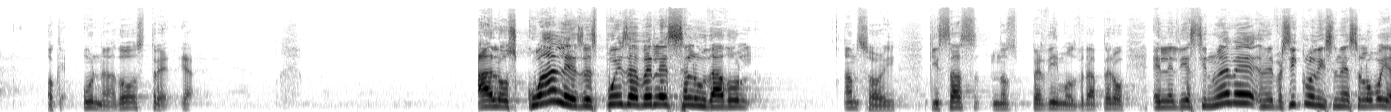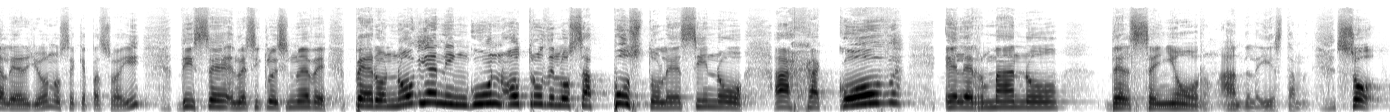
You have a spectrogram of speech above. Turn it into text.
Ok, una, dos, tres, ya. A los cuales después de haberles saludado, I'm sorry, quizás nos perdimos, ¿verdad? Pero en el 19, en el versículo 19, se lo voy a leer yo, no sé qué pasó ahí, dice en el versículo 19, pero no había ningún otro de los apóstoles, sino a Jacob, el hermano del Señor. Ándale, ahí está. So,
